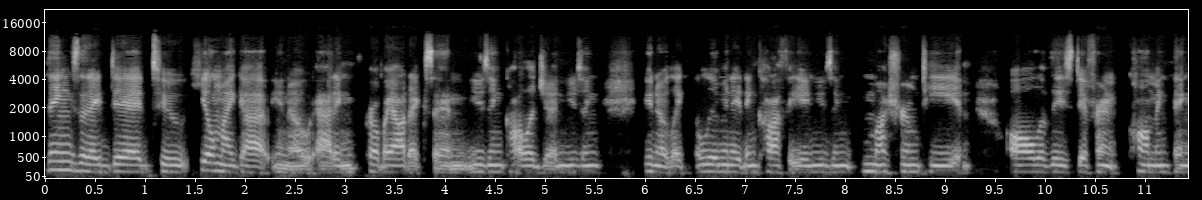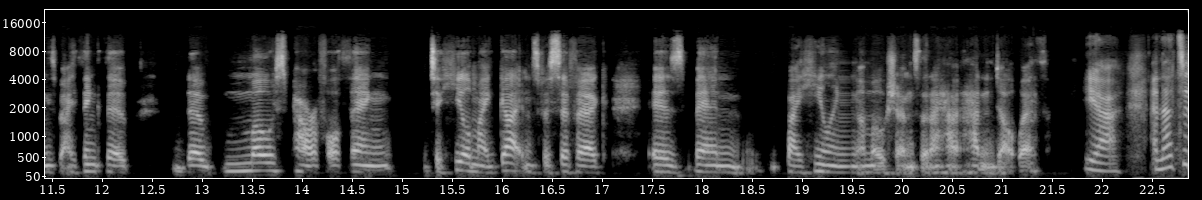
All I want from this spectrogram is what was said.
things that I did to heal my gut, you know, adding probiotics and using collagen, using, you know, like eliminating coffee and using mushroom tea and all of these different calming things. But I think the the most powerful thing to heal my gut in specific has been by healing emotions that I ha- hadn't dealt with. Yeah. And that's a,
